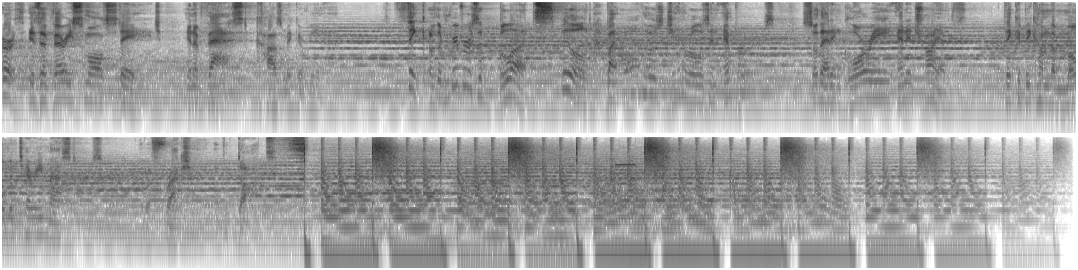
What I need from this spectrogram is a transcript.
Earth is a very small stage in a vast cosmic arena. Think of the rivers of blood spilled by all those generals and emperors, so that in glory and in triumph they could become the momentary masters of a fraction of a dot.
